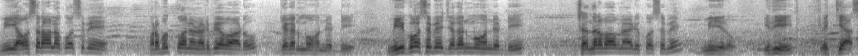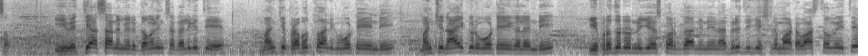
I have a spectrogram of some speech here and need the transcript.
మీ అవసరాల కోసమే ప్రభుత్వాన్ని నడిపేవాడు జగన్మోహన్ రెడ్డి. మీకోసమే జగన్మోహన్ రెడ్డి చంద్రబాబు నాయుడు కోసమే మీరు. ఇది వ్యత్యాసం. ఈ వ్యత్యాసాన్ని మీరు గమనించగలిగితే మంచి ప్రభుత్వానికి ఓటేయండి మంచి నాయకుని ఓటేయగలండి ఈ ప్రొద్దుటూరు నియోజకవర్గాన్ని నేను అభివృద్ధి చేసిన మాట వాస్తవమైతే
